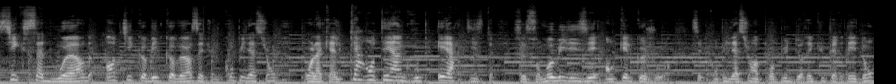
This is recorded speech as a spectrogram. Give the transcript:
Six Sad World Anti-Covid Covers est une compilation pour laquelle 41 groupes et artistes se sont mobilisés en quelques jours. Cette compilation a pour but de récupérer des dons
